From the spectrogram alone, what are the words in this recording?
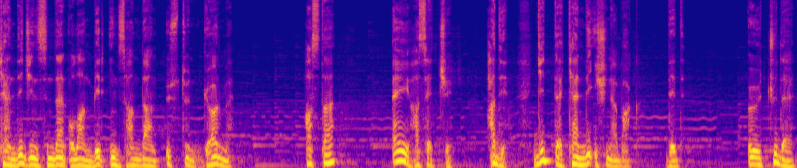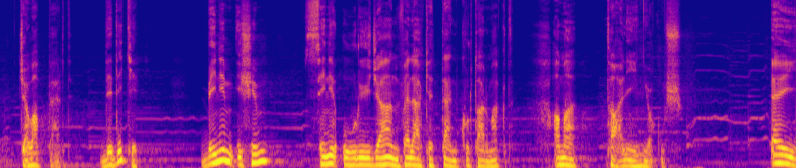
kendi cinsinden olan bir insandan üstün görme. Hasta, ey hasetçi, hadi git de kendi işine bak, dedi. Öğütçü de cevap verdi. Dedi ki, benim işim seni uğrayacağın felaketten kurtarmaktı. Ama talihin yokmuş. Ey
